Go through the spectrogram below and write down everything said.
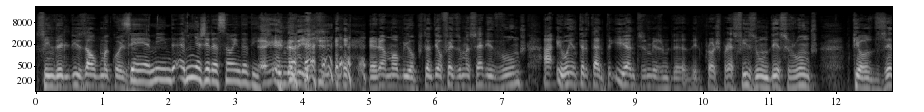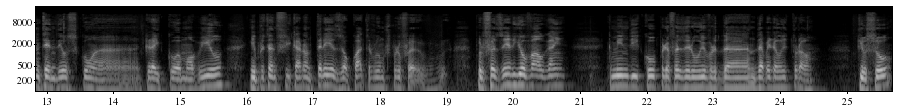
se ainda lhe diz alguma coisa. Sim, a minha, a minha geração ainda diz. Ainda diz. era móvel, portanto ele fez uma série de volumes. Ah, eu entretanto, e antes mesmo de, de ir para o Expresso, fiz um desses volumes que ele desentendeu-se com a, creio com a Mobil, e portanto ficaram três ou quatro volumes por, por fazer, e houve alguém que me indicou para fazer o livro da, da Beira Litoral, que eu sou.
